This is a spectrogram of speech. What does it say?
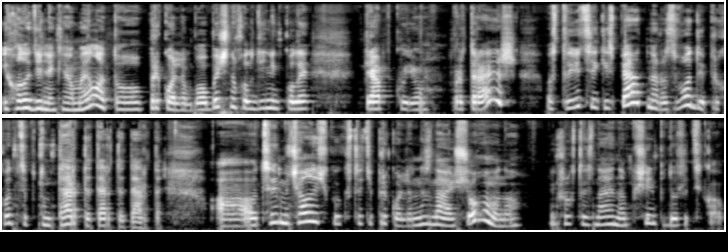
І холодильник я мила, то прикольно, бо обично холодильник, коли тряпкою протираєш, остаються якісь п'ятна, розводи, і приходиться потім терти, терти, терти. А оцею мочалочкою, кстати, прикольно. Не знаю, з чого вона. Якщо хтось знає, напишіть, бо дуже цікаво.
